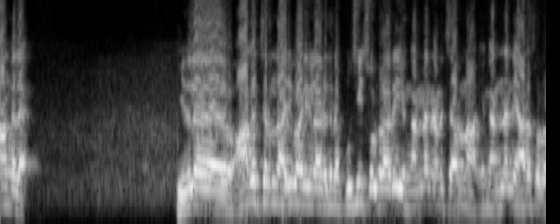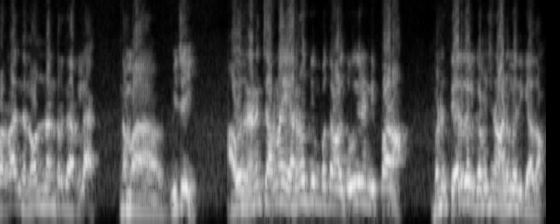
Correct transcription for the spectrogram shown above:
வாங்கல. இதுல ஆகச்சிறந்த அறிவாளிகளா இருக்கிற புசி சொல்றாரு எங்க அண்ணன் நினைச்சாருன்னா எங்க அண்ணன் யார சொல்றாருன்னா இந்த நொன்னன் இருக்காருல்ல நம்ம விஜய். அவர் நினைச்சாருன்னா இருநூத்தி முப்பத்தி நாலு தொகுதியில நிப்பாராம். பட் தேர்தல் கமிஷன் அனுமதிக்காதான்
